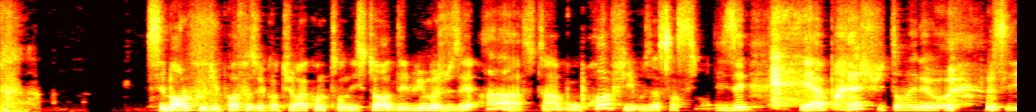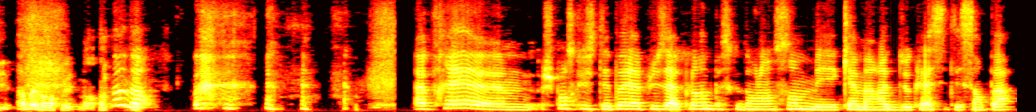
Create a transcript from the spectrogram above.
Hein. C'est marrant le coup du prof, parce que quand tu racontes ton histoire au début, moi je disais Ah, c'était un bon prof, il vous a sensibilisé. Et après, je suis tombé de haut. je me suis dit Ah, ben non, en fait, non. Non, non. après, euh, je pense que j'étais pas la plus à plaindre parce que dans l'ensemble, mes camarades de classe étaient sympas.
